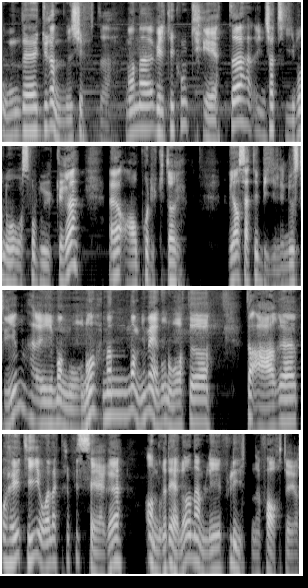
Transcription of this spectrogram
om det grønne skiftet, men eh, hvilke konkrete initiativer når oss forbrukere eh, av produkter? Vi har sett i bilindustrien eh, i mange år nå, men mange mener nå at det er på høy tid å elektrifisere andre deler, nemlig flytende fartøyer.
